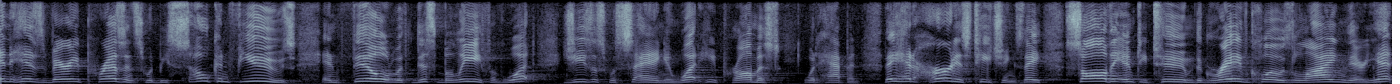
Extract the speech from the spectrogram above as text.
in his very presence, would be so confused and filled with disbelief of what Jesus was saying and what he promised would happen? They had heard his teachings, they saw the empty tomb, the grave clothes lying there, yet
